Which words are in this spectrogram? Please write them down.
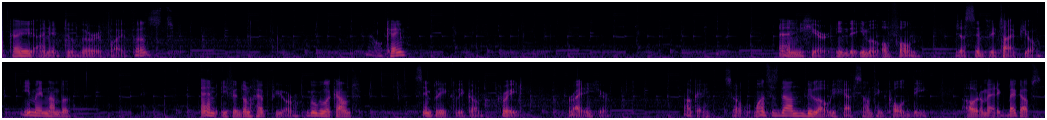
Okay, I need to verify first. Okay. And in here, in the email or phone, just simply type your email number. And if you don't have your Google account, simply click on create right in here. Okay, so once it's done, below we have something called the automatic backups.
